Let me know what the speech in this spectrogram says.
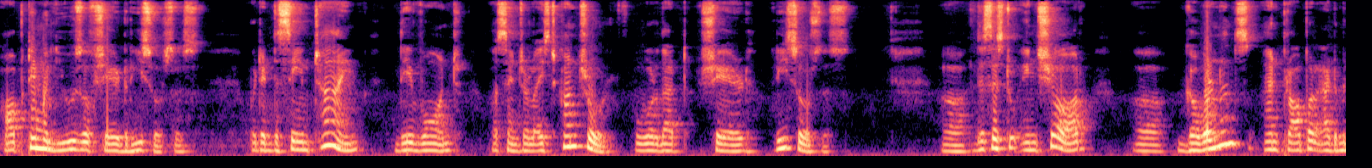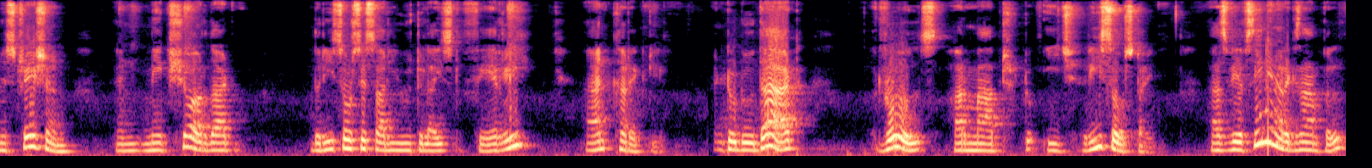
optimal use of shared resources. But at the same time, they want a centralized control over that shared resources. Uh, this is to ensure uh, governance and proper administration and make sure that the resources are utilized fairly and correctly. And to do that, roles are mapped to each resource type. As we have seen in our example,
